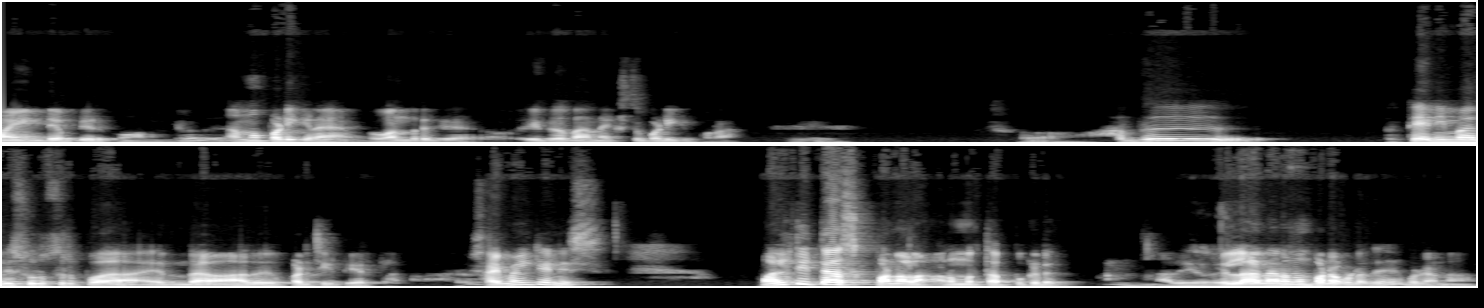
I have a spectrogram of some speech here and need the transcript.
மைண்ட் எப்படி இருக்கும் நம்ம படிக்கிறேன். இப்போ வந்திருக்கு. இதை தான் நெக்ஸ்ட் படிக்க போகிறேன் அது தேனி மாதிரி சுறுசுறுப்பாக இருந்தால் அது படிச்சுக்கிட்டே இருக்கலாம். சைமல்டேனியஸ் மல்டி டாஸ்க் பண்ணலாம் ரொம்ப தப்பு கிடையாது. அது எல்லா நேரமும் பண்ணக்கூடாது. பட் ஆனால்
